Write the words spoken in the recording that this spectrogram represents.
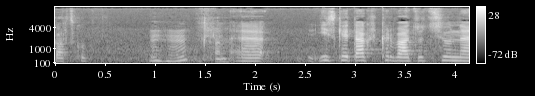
կարծիքով։ Ահա։ Իսկ հետաքրքրվածությունը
